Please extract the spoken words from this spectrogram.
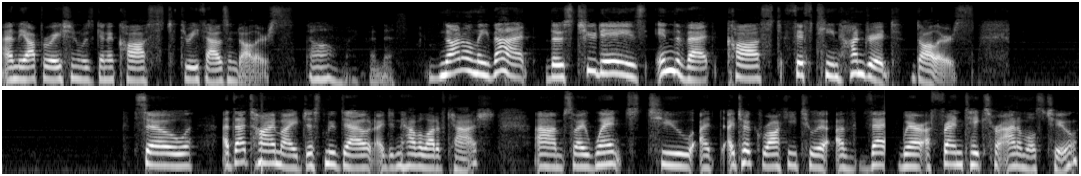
and the operation was going to cost three thousand dollars. Oh my goodness! not only that, those two days in the vet cost $1,500. So at that time, I just moved out. I didn't have a lot of cash. Um, so I went to, I, I took Rocky to a, a, vet where a friend takes her animals to.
